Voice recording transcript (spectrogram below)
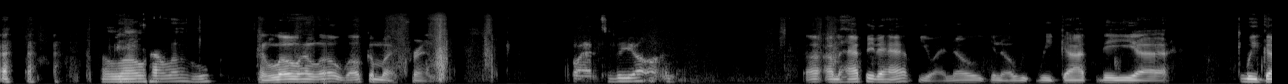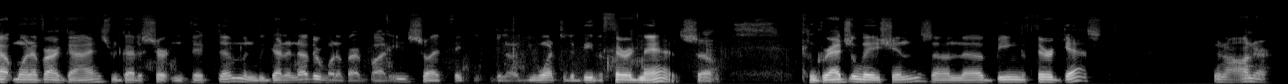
hello, hello. Hello, hello. Welcome, my friend. Glad to be on. Uh, I'm happy to have you. I know, you know, we, we got the uh, we got one of our guys, we got a certain victim, and we got another one of our buddies. So I think you know you wanted to be the third man. So congratulations on uh, being the third guest. An honor.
